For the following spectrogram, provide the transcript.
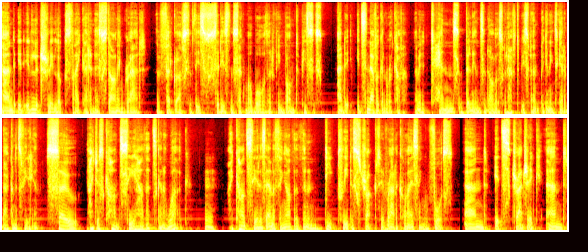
And it, it literally looks like, I don't know, Stalingrad, the photographs of these cities in the Second World War that have been bombed to pieces. And it's never going to recover. I mean, tens of billions of dollars would have to be spent beginning to get it back on its feet again. So I just can't see how that's going to work. Mm. I can't see it as anything other than a deeply destructive, radicalizing force. And it's tragic. And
